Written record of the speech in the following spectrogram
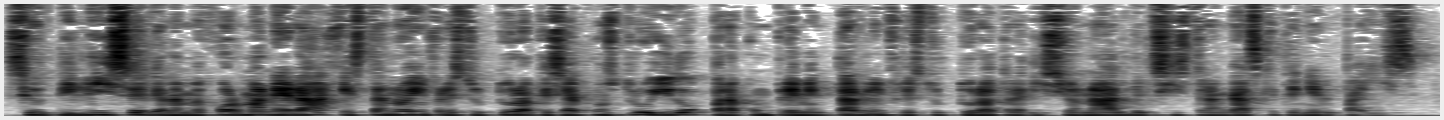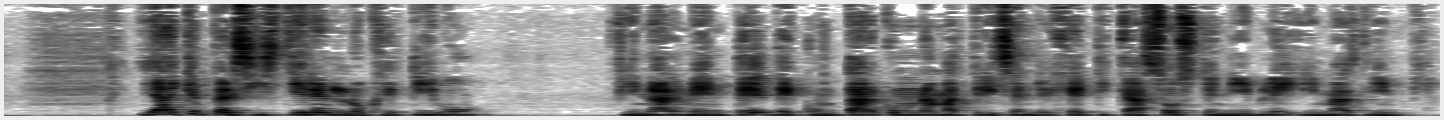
se utilice de la mejor manera esta nueva infraestructura que se ha construido para complementar la infraestructura tradicional del Gas que tenía el país. Y hay que persistir en el objetivo, finalmente, de contar con una matriz energética sostenible y más limpia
